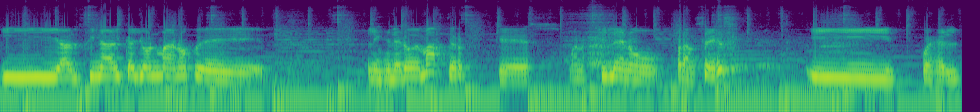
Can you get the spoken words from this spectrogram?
Y al final cayó en manos de el ingeniero de máster, que es bueno, chileno francés. Y pues él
